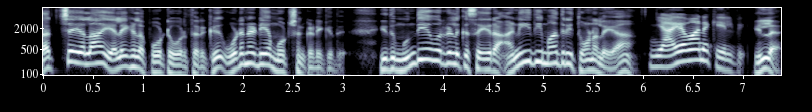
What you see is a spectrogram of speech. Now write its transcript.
தற்செயலா இலைகளை போட்ட ஒருத்தருக்கு உடனடியா மோட்சம் கிடைக்குது. இது முந்தையவர்களுக்கு செய்யற அநீதி மாதிரி தோணலையா? நியாயமான கேள்வி. இல்ல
